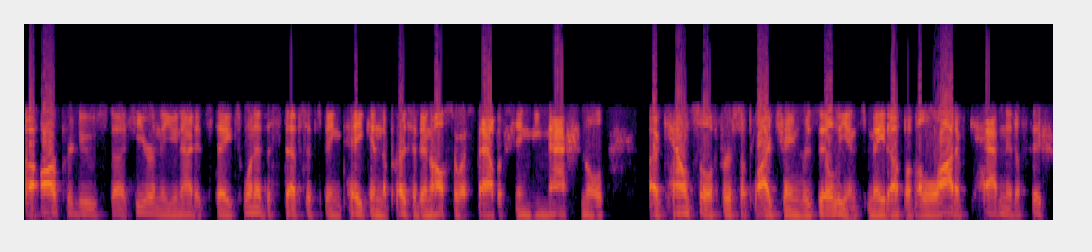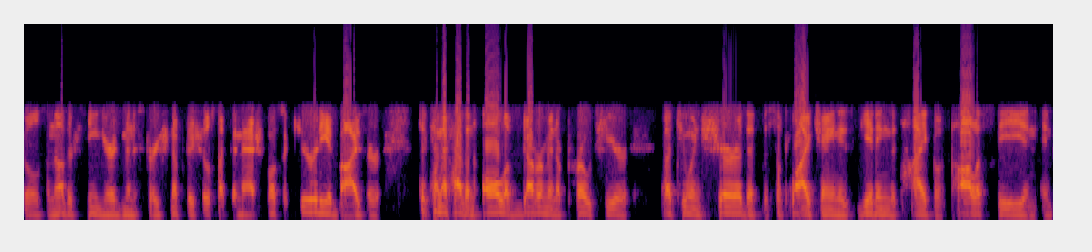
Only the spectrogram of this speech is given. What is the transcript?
uh, are produced uh, here in the United States. One of the steps that's being taken, the president also establishing the National a Council for Supply Chain Resilience made up of a lot of cabinet officials and other senior administration officials like the National Security Advisor to kind of have an all of government approach here uh, to ensure that the supply chain is getting the type of policy and, and,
